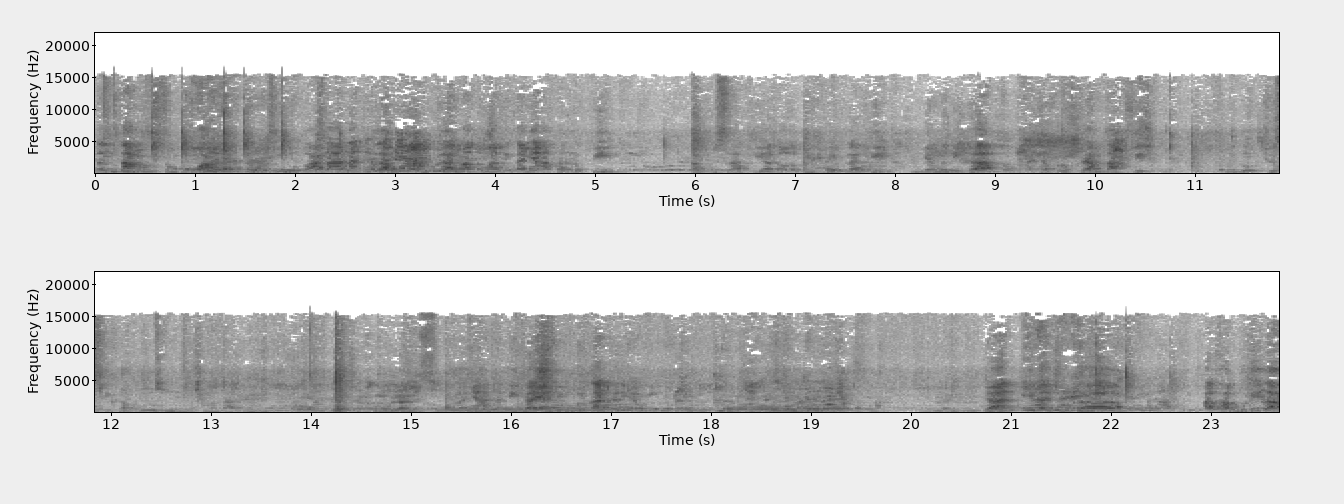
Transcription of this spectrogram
tentang semua untuk anak-anak dalam keunggulan matematikanya agar lebih bagus lagi atau lebih baik lagi. Yang ketiga ada program tahfidz untuk jus 30 ini sementara ini. Oh, itu aja unggulannya. Unggulannya ada tiga yang diunggulkan dari MI kita ini. Oh. Dan kita juga alhamdulillah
